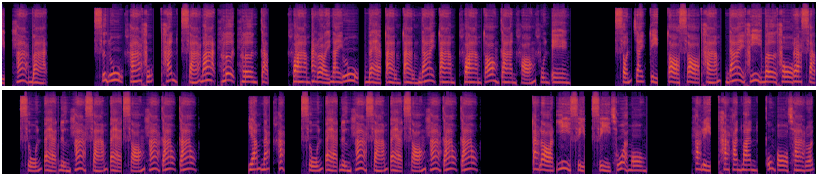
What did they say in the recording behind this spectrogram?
55 บาท ซึ่งลูกค้าทุกท่านสามารถเพลิดเพลินกับความอร่อยในรูปแบบต่างๆ ได้ตามความต้องการของคุณเอง สนใจติดต่อสอบถามได้ที่เบอร์โทรศัพท์ 0815382599 ย้ำนะคะ 0815382599 ตลอด 24 ชั่วโมง ผลิตภัณฑ์มันกุ้งโอชารส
